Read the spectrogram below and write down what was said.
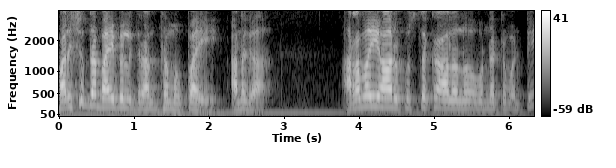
పరిశుద్ధ బైబిల్ గ్రంథముపై అనగా అరవై ఆరు పుస్తకాలలో ఉన్నటువంటి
